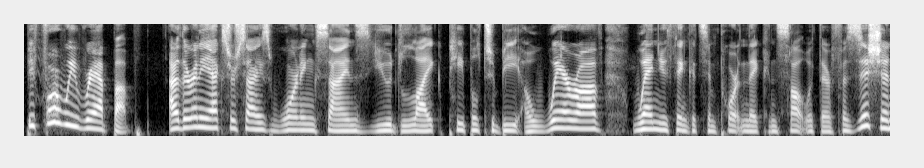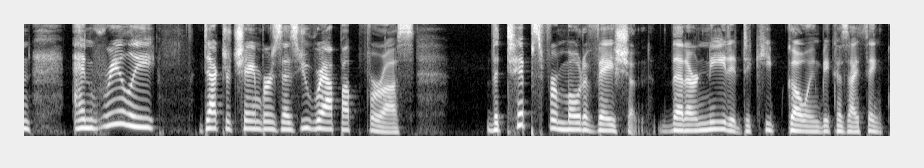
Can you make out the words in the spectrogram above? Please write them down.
Before we wrap up, are there any exercise warning signs you'd like people to be aware of when you think it's important they consult with their physician? And really, Dr. Chambers, as you wrap up for us, the tips for motivation that are needed to keep going, because I think,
